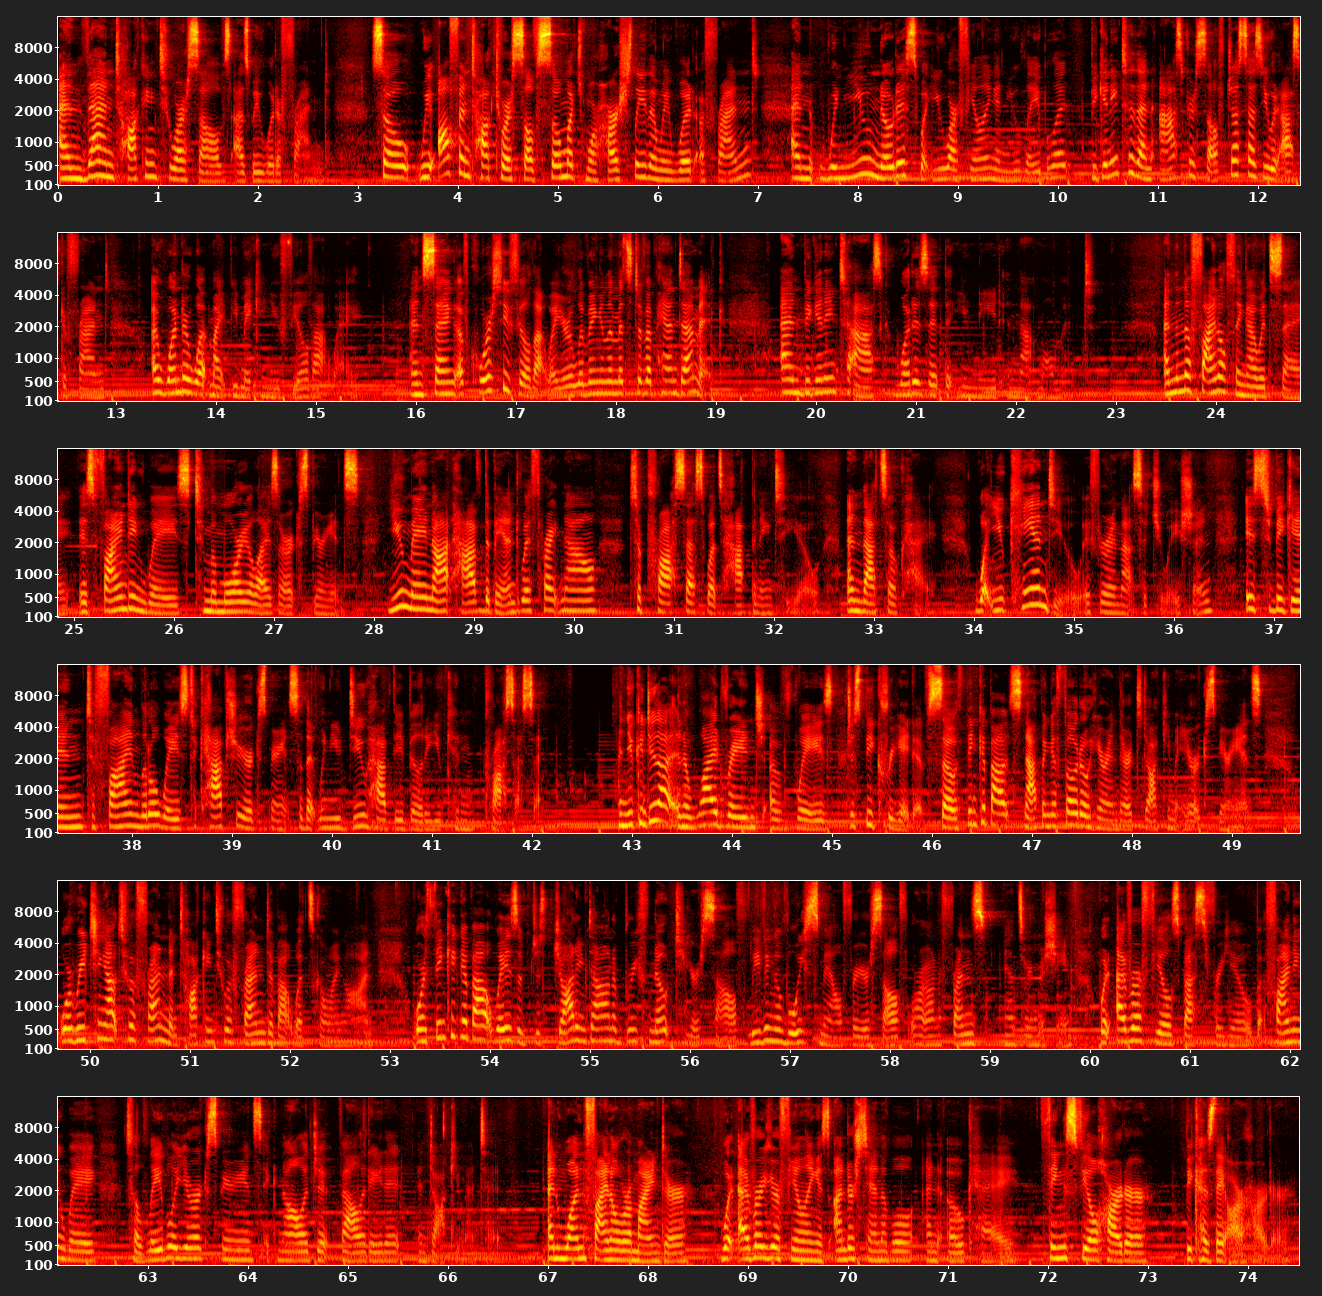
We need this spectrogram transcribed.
And then talking to ourselves as we would a friend. So we often talk to ourselves so much more harshly than we would a friend. And when you notice what you are feeling and you label it, beginning to then ask yourself, just as you would ask a friend, I wonder what might be making you feel that way. And saying, of course you feel that way. You're living in the midst of a pandemic. And beginning to ask, what is it that you need in that moment? And then the final thing I would say is finding ways to memorialize our experience. You may not have the bandwidth right now to process what's happening to you, and that's okay. What you can do if you're in that situation is to begin to find little ways to capture your experience so that when you do have the ability, you can process it. And you can do that in a wide range of ways. Just be creative. So think about snapping a photo here and there to document your experience, or reaching out to a friend and talking to a friend about what's going on, or thinking about ways of just jotting down a brief note to yourself, leaving a voicemail for yourself or on a friend's answering machine, whatever feels best for you, but finding a way to label your experience, acknowledge it, validate it, and document it. And one final reminder, whatever you're feeling is understandable and okay. Things feel harder because they are harder.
